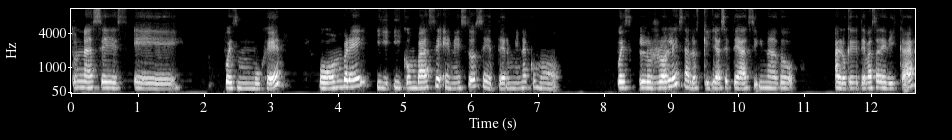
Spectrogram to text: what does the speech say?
tú naces, eh, pues, mujer, hombre y, con base en eso se determina como pues los roles a los que ya se te ha asignado a lo que te vas a dedicar,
